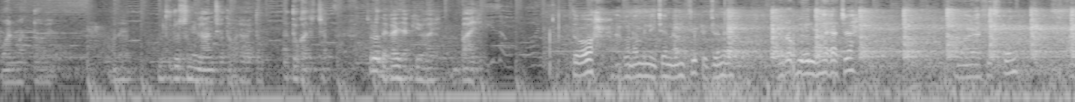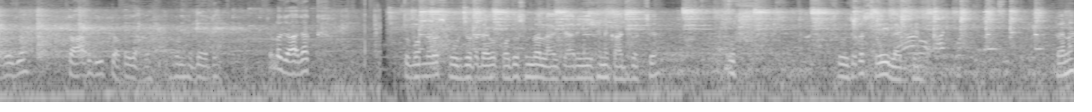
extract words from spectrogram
পয়েন্ট মারতে হবে। মানে দুটোর সময় লাঞ্চ হতে পারে, হয়তো এত কাজের চাপ। চলো দেখাই যাক কি হয়। বাই তো এখন আমি নিচে নামছি, পেছনে রবিউল ভাই আছে, আমার অ্যাসিস্ট্যান্ট আর ওই যে কার দিক টপে যাব এখন হেঁটে হেঁটে। চলো যাওয়া যাক। তো বন্ধুরা, সূর্যটা দেখো কত সুন্দর লাগছে, আর এই এখানে কাজ করছে। উফ, সূর্যটা সেই লাগছে। তাই না?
